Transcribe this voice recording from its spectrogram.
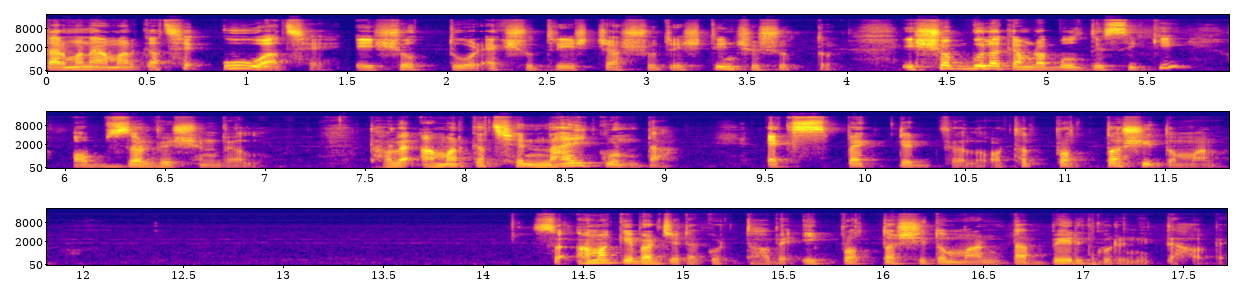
তার মানে আমার কাছে উ আছে, এই সত্তর, একশো ত্রিশ, চারশো ত্রিশ, তিনশো সত্তর। এই সবগুলোকে আমরা বলতেছি কি? অবজারভেশন ভ্যালু তাহলে আমার কাছে নাই কোনটা? এক্সপেক্টেড ভ্যালু অর্থাৎ প্রত্যাশিত মান। সো আমাকে এবার যেটা করতে হবে, এই প্রত্যাশিত মানটা বের করে নিতে হবে।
